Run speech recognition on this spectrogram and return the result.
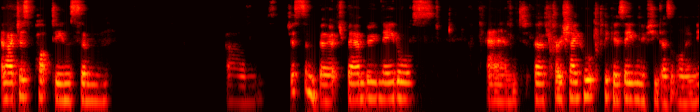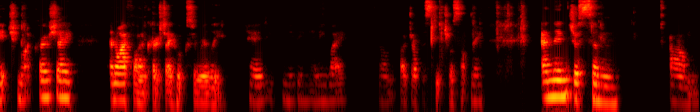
And I just popped in some, um, just some birch bamboo needles and a crochet hook because even if she doesn't want to knit, she might crochet. And I find crochet hooks are really handy for knitting anyway, um, if I drop a stitch or something. And then just some um,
